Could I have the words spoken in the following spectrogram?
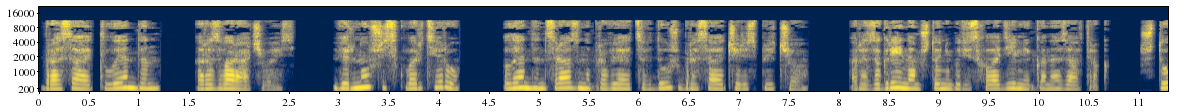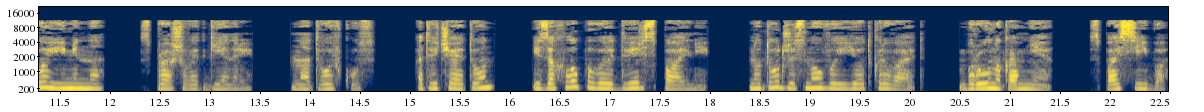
Бросает Лэндон, разворачиваясь. Вернувшись в квартиру, Лэндон сразу направляется в душ, бросая через плечо. «Разогрей нам что-нибудь из холодильника на завтрак». «Что именно?» — спрашивает Генри. «На твой вкус», — отвечает он и захлопывает дверь спальни, но тут же снова ее открывает. «Бруно ко мне!» «Спасибо»,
